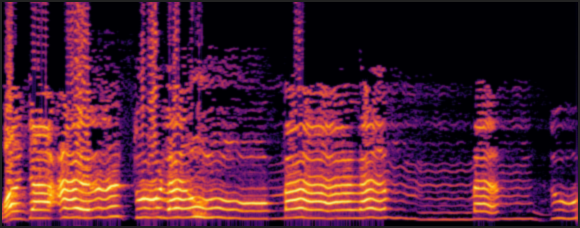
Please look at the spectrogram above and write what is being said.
وجعلت له مالا ممدودا.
